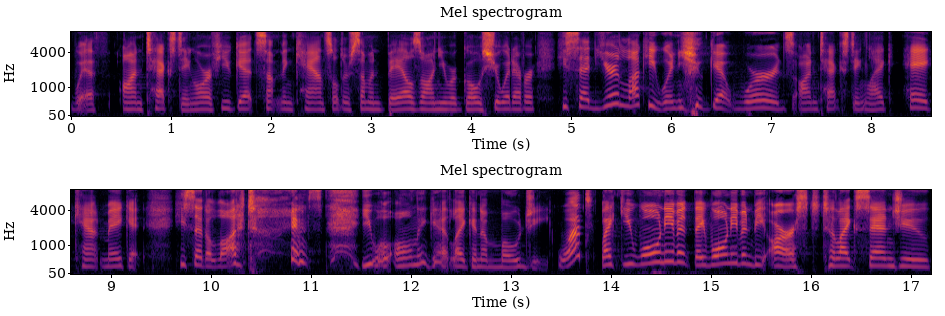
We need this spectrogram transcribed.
with on texting or if you get something canceled or someone bails on you or ghosts you or whatever. He said, You're lucky when you get words on texting like, hey, can't make it. He said, A lot of times you will only get like an emoji. What? Like you won't even, they won't even be arsed to like send you,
